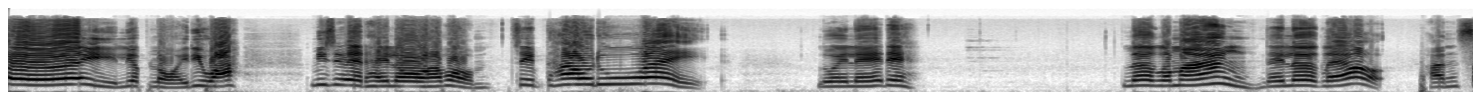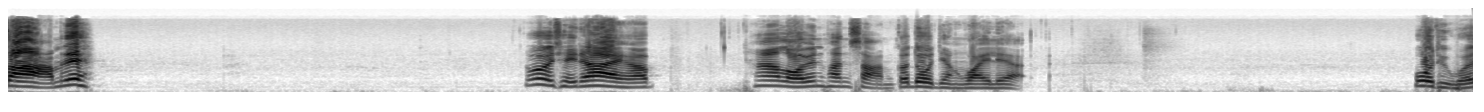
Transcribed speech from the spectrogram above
เอ้ย เรียบร้อยดิวะ มีสิบเอ็ดไฮโลครับผมสิบเท่าด้วย รวยเละดิ เลิกแล้วมั้ง ได้เลิกแล้ว พันสามดิ โอ้ย ใช้ได้ครับ ห้าร้อยเป็นพันสามก็โดดอย่างไวเลยอะโอ้ถือว่า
